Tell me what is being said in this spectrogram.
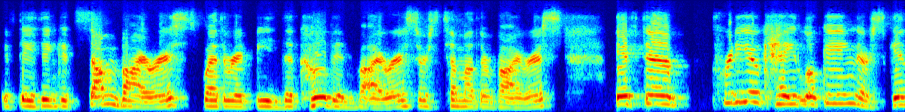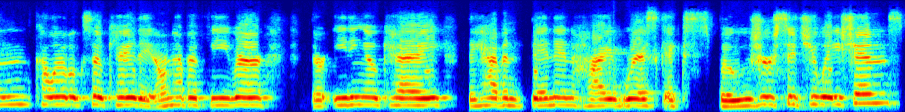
If they think it's some virus, whether it be the COVID virus or some other virus, if they're pretty okay looking, their skin color looks okay, they don't have a fever, they're eating okay, they haven't been in high risk exposure situations,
